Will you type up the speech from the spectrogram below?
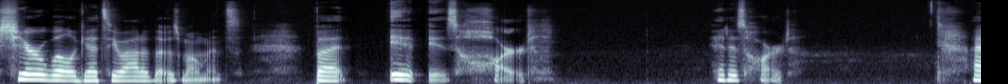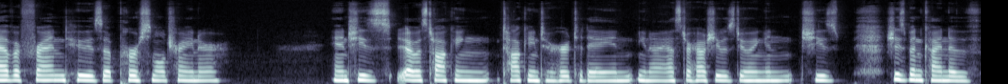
Sheer will gets you out of those moments. But it is hard. It is hard. I have a friend who's a personal trainer and she's i was talking talking to her today and you know i asked her how she was doing and she's she's been kind of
